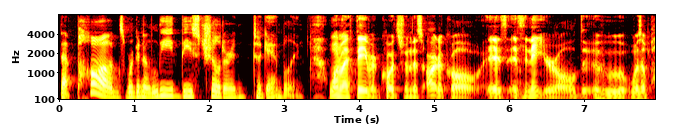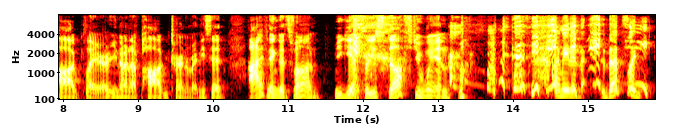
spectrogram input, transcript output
that Pogs were going to lead these children to gambling. One of my favorite quotes from this article is it's an eight year old who was a Pog player, you know, at a Pog tournament. And he said, I think it's fun. You get free stuff, you win. I mean, that's like,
